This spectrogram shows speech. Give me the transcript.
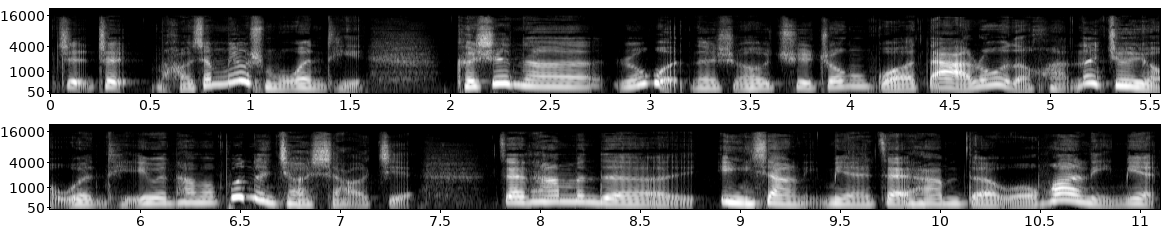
这这好像没有什么问题。可是呢，如果那时候去中国大陆的话，那就有问题，因为他们不能叫小姐。在他们的印象里面，在他们的文化里面，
